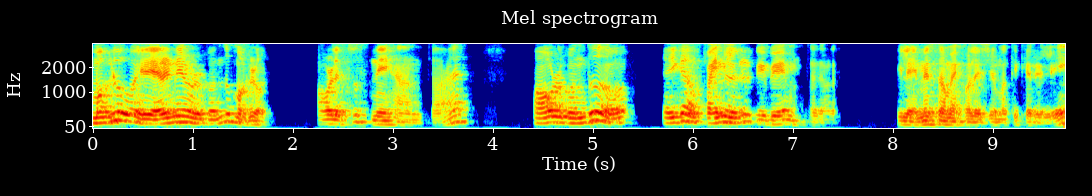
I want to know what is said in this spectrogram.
ಮಗಳು ಎರಡನೇ ಅವಳು ಬಂದು ಮಗಳು. ಅವಳ ಹೆಸರು ಸ್ನೇಹ ಅಂತ. ಅವಳು ಬಂದು ಈಗ final year B B A ಮಾಡ್ತಾ ಇದ್ದಾಳೆ ಇಲ್ಲ ಎಂ ಎಸ್ ರಾಮಯ್ಯ ಕಾಲೇಜ್ ಮತ್ತಿಕೆರೆಯಲ್ಲಿ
